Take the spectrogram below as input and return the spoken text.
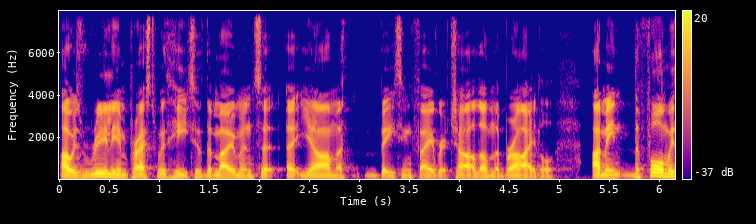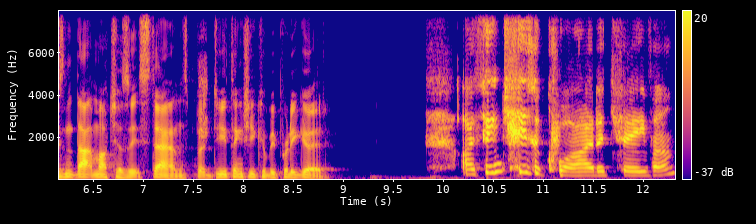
I was really impressed with heat of the moment at, at Yarmouth, beating favourite child on the bridle. I mean, the form isn't that much as it stands, but do you think she could be pretty good? I think she's a quiet achiever.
